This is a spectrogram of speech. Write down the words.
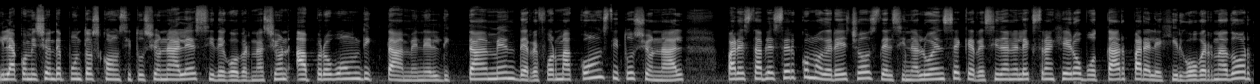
y la Comisión de Puntos Constitucionales y de Gobernación aprobó un dictamen, el dictamen de reforma constitucional para establecer como derechos del sinaloense que resida en el extranjero votar para elegir gobernador.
